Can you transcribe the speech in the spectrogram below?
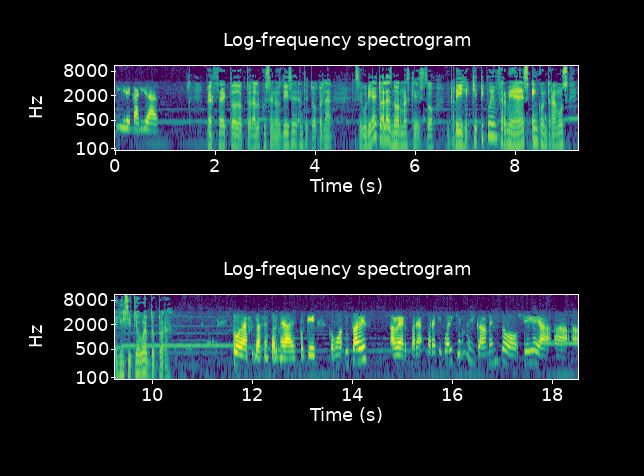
y de calidad. Perfecto, doctora, lo que usted nos dice, ante todo, pues la la seguridad y todas las normas que esto rige. ¿Qué tipo de enfermedades encontramos en el sitio web, doctora? Todas las enfermedades, porque como tú sabes, a ver, para, para que cualquier medicamento llegue a,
